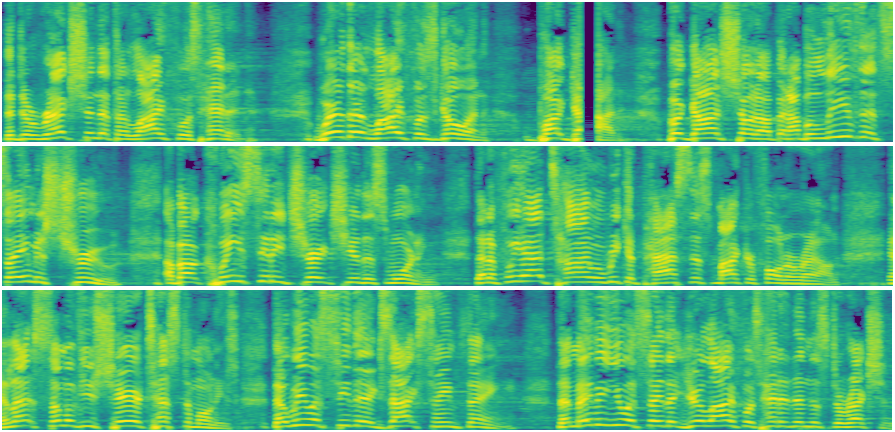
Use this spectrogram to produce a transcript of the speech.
the direction that their life was headed where their life was going. But God, but God showed up. And I believe the same is true about Queen City Church here this morning. That if we had time where we could pass this microphone around and let some of you share testimonies, that we would see the exact same thing. That maybe you would say that your life was headed in this direction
